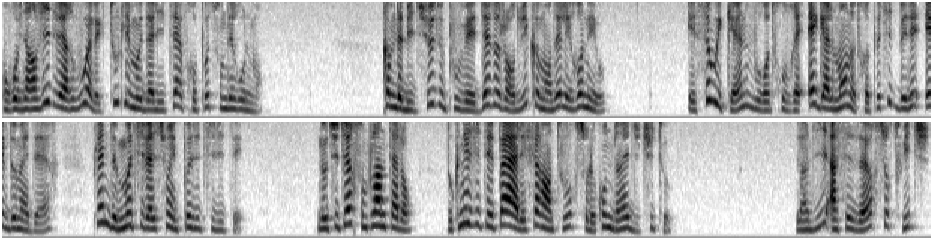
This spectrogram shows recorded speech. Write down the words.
On revient vite vers vous avec toutes les modalités à propos de son déroulement. Comme d'habitude, vous pouvez dès aujourd'hui commander les Ronéo. Et ce week-end, vous retrouverez également notre petite BD hebdomadaire, pleine de motivation et de positivité. Nos tuteurs sont pleins de talent, donc n'hésitez pas à aller faire un tour sur le compte bien-être du tuto. Lundi à 16h sur Twitch,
